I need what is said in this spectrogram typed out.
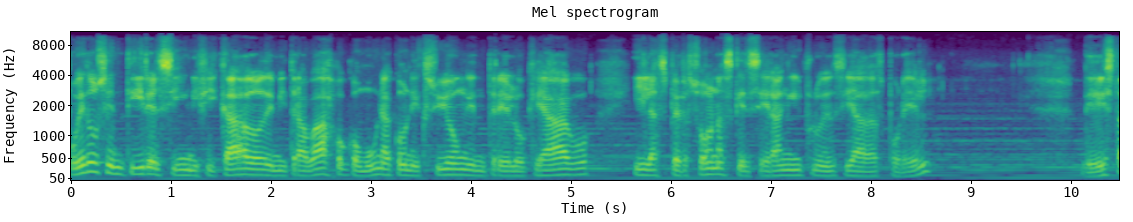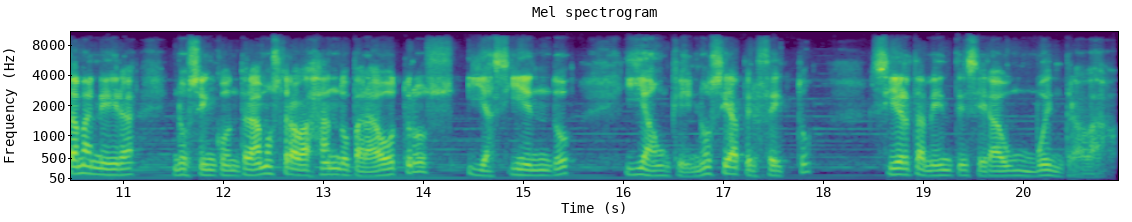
¿Puedo sentir el significado de mi trabajo como una conexión entre lo que hago y las personas que serán influenciadas por él? De esta manera nos encontramos trabajando para otros y haciendo, y aunque no sea perfecto, ciertamente será un buen trabajo.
